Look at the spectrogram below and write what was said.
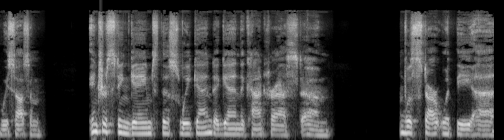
we saw some interesting games this weekend. Again, the contrast. Um, we'll start with the uh,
